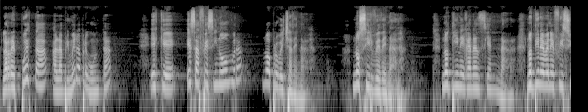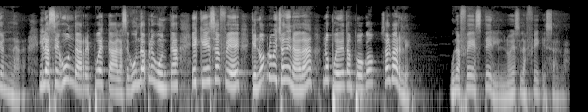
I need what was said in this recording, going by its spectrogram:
La respuesta a la primera pregunta es que esa fe sin obra no aprovecha de nada, no sirve de nada no tiene ganancia en nada, no tiene beneficio en nada. Y la segunda respuesta a la segunda pregunta es que esa fe que no aprovecha de nada no puede tampoco salvarle. Una fe estéril no es la fe que salva,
